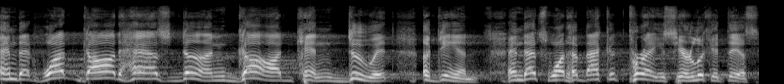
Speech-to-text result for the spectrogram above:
and that what God has done, God can do it again. And that's what Habakkuk prays here. Look at this.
